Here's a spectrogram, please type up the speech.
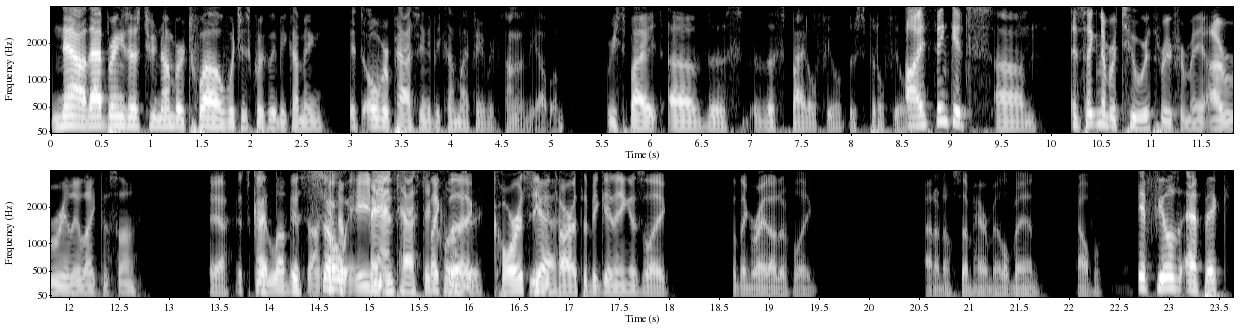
Now that brings us to number twelve, which is quickly becoming it's overpassing to become my favorite song on the album. Respite of the s- the Spitalfields or Spitalfields. I think it's um it's like number two or three for me. I really like the song. Yeah, it's good. I love this It's song. so It's a 80s. fantastic like closer. the chorusy Yeah. guitar at the beginning is like something right out of like I don't know some hair metal band album. From the, it feels epic.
